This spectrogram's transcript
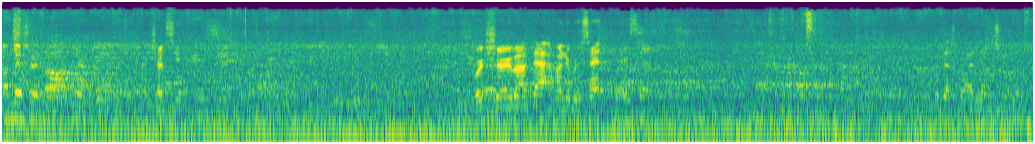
I'll measure it. Here. I trust you. We're sure about that, 100%. But that's why I didn't shoot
